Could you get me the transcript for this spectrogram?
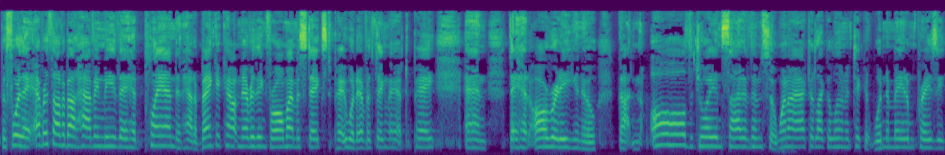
before they ever thought about having me, they had planned and had a bank account and everything for all my mistakes to pay whatever thing they had to pay. And they had already, you know, gotten all the joy inside of them. So when I acted like a lunatic, it wouldn't have made them crazy.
